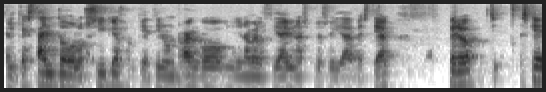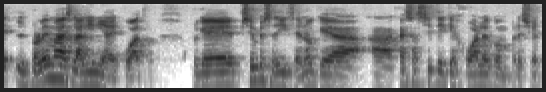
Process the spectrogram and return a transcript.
el que está en todos los sitios porque tiene un rango y una velocidad y una explosividad bestial. Pero es que el problema es la línea de cuatro. Porque siempre se dice ¿no? que a, a Kansas City hay que jugarle con presión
